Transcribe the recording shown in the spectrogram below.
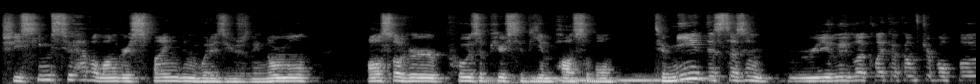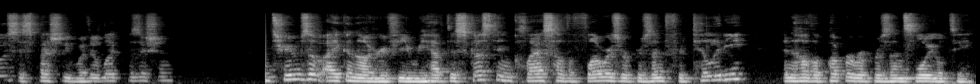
She seems to have a longer spine than what is usually normal. Also, her pose appears to be impossible. To me, this doesn't really look like a comfortable pose, especially with her leg position. In terms of iconography, we have discussed in class how the flowers represent fertility and how the pupper represents loyalty.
